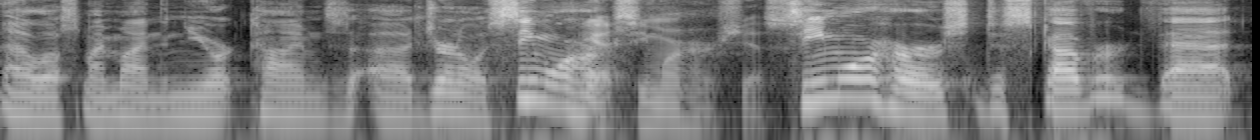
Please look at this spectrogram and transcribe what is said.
I lost my mind, the New York Times uh, journalist, Seymour Hersh. Yeah, Seymour Hersh. Yes. Seymour Hersh discovered that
